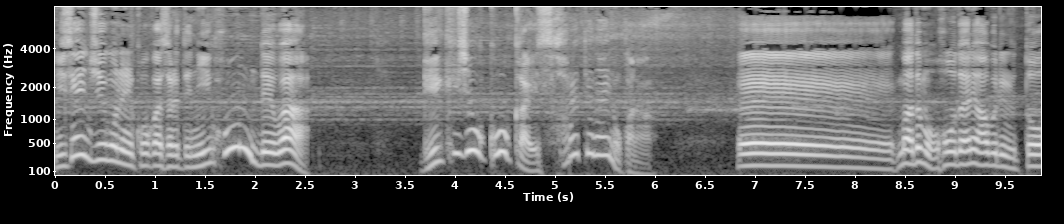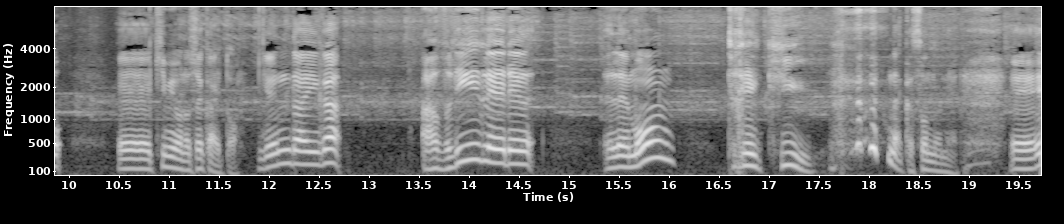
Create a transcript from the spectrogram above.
2015年に公開されて日本では劇場公開されてないのかな。えー、まあでも放題ねアブリルと、えー、奇妙な世界と現代がアブリレレレモントレキュー なんかそんなね、えー、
